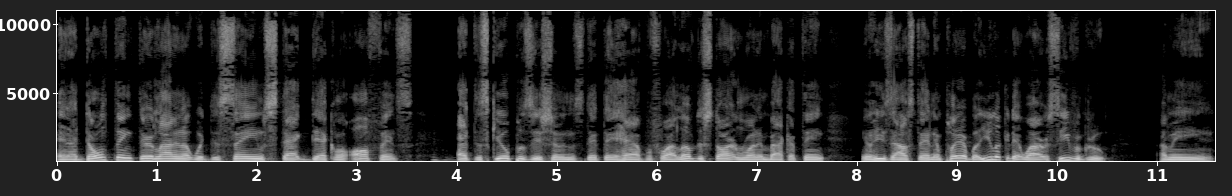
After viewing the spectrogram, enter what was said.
and I don't think they're lining up with the same stacked deck on offense mm-hmm. at the skill positions that they have before. I love the starting running back. I think you know he's an outstanding player, but you look at that wide receiver group. I mean,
